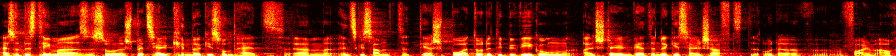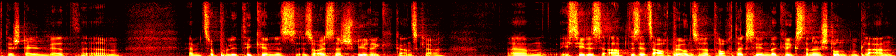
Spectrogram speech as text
also das Thema, also so speziell Kindergesundheit, ähm, insgesamt der Sport oder die Bewegung als Stellenwert in der Gesellschaft oder vor allem auch der Stellenwert ähm, ähm, zur Politik hin ist, ist, äußerst schwierig, ganz klar. Ähm, ich sehe das, habe das jetzt auch bei unserer Tochter gesehen, da kriegst du einen Stundenplan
